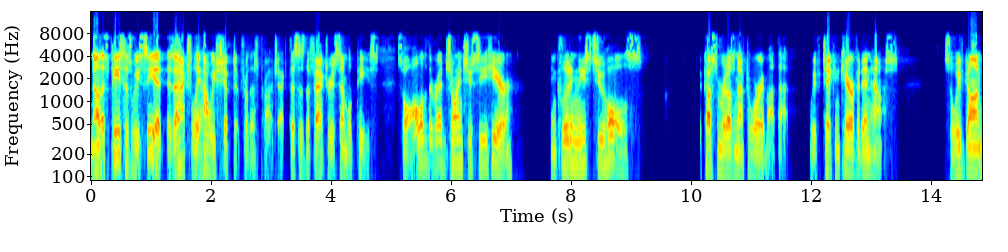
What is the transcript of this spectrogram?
Now this piece, as we see it, is actually how we shipped it for this project. This is the factory assembled piece. So all of the red joints you see here including these two holes, the customer doesn't have to worry about that. We've taken care of it in-house. So we've gone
